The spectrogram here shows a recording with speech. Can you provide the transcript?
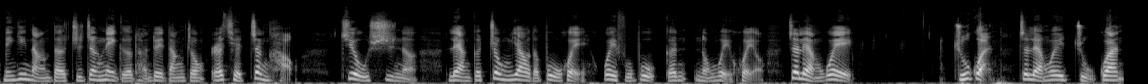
民进党的执政内阁团队当中，而且正好就是呢，两个重要的部会，卫福部跟农委会哦，这两位主管，这两位主官。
